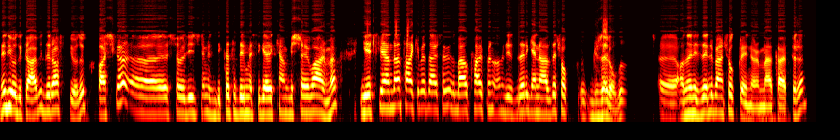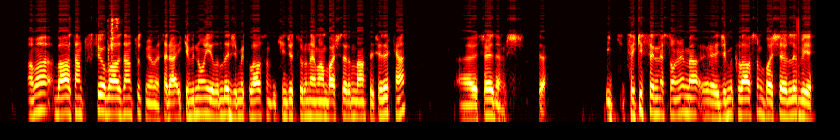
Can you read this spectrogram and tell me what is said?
ne diyorduk abi? Draft diyorduk. Başka e, söyleyeceğimiz, dikkat edilmesi gereken bir şey var mı? ESPN'den takip ederseniz Mel Kiper'ın analizleri genelde çok güzel olur. E, analizlerini ben çok beğeniyorum Mel Kiper'ın. Ama bazen tutuyor bazen tutmuyor. Mesela 2010 yılında Jimmy Clausen ikinci turun hemen başlarından seçilirken e, şey demiş 8 sene sonra e, Jimmy Clausen başarılı bir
